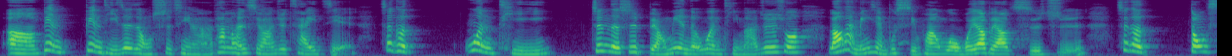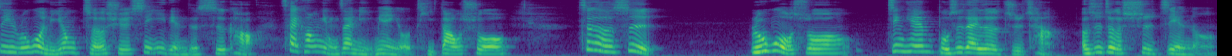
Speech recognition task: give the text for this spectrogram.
呃，辩辩题这种事情啊，他们很喜欢去拆解这个问题。真的是表面的问题吗？就是说，老板明显不喜欢我，我要不要辞职？这个东西，如果你用哲学性一点的思考，蔡康永在里面有提到说，这个是如果说今天不是在这个职场，而是这个世界呢？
